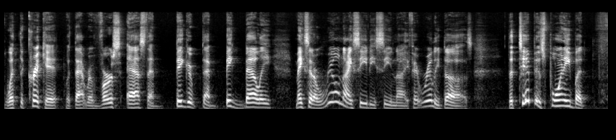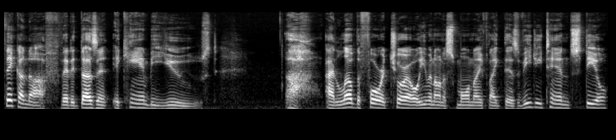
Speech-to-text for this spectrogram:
with the cricket, with that reverse S, that bigger, that big belly, makes it a real nice EDC knife. It really does. The tip is pointy but thick enough that it doesn't, it can be used. Ah, I love the forward choil even on a small knife like this. VG10 steel,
